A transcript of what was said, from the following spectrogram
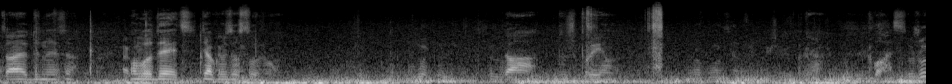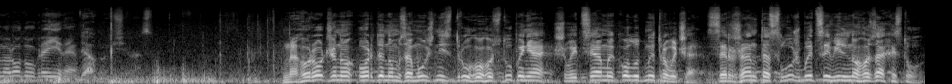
Вітаю, Дениса. Молодець. Дякую за службу. Да, дуже приємно. Клас. Служу народу України. Дякую ще раз. Нагороджено орденом за мужність другого ступеня швеця Миколу Дмитровича, сержанта служби цивільного захисту.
